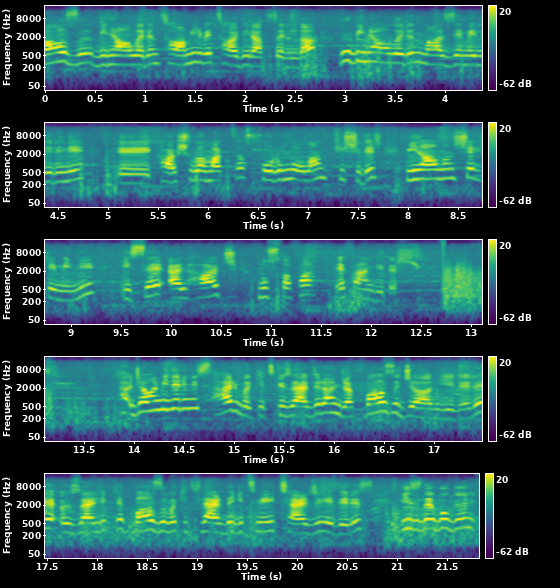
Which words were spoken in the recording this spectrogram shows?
bazı binaların tamir ve tadilatlarında bu binaların malzemelerini e, karşılamakta sorumlu olan kişidir. Binanın şehremini ise Elhac Mustafa Efendi'dir. Camilerimiz her vakit güzeldir ancak bazı camilere özellikle bazı vakitlerde gitmeyi tercih ederiz. Biz de bugün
